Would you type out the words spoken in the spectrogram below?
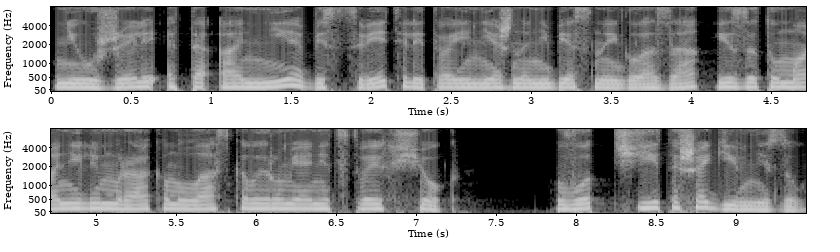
Неужели это они обесцветили твои нежно-небесные глаза и затуманили мраком ласковый румянец твоих щек? Вот чьи-то шаги внизу.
